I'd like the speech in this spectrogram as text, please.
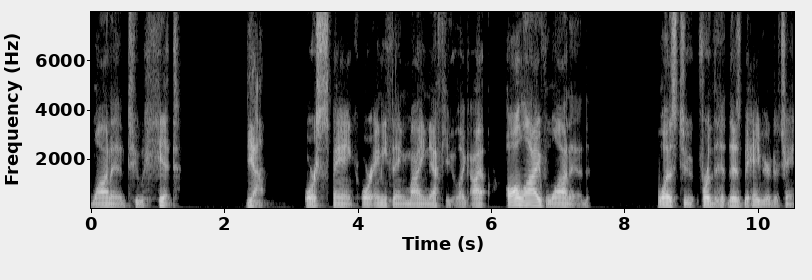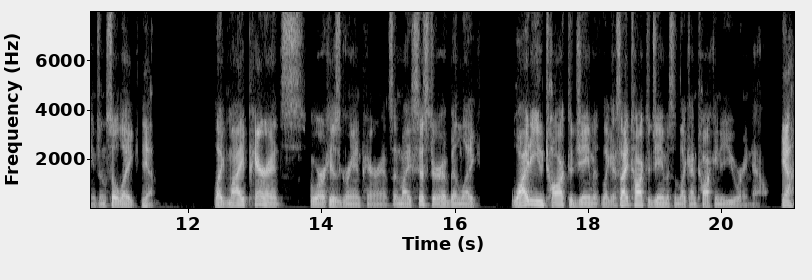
wanted to hit Yeah. or spank or anything my nephew like i all i've wanted was to for the, his behavior to change and so like Yeah. Like my parents who are his grandparents and my sister have been like why do you talk to jameson like as i talk to jameson like i'm talking to you right now Yeah.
